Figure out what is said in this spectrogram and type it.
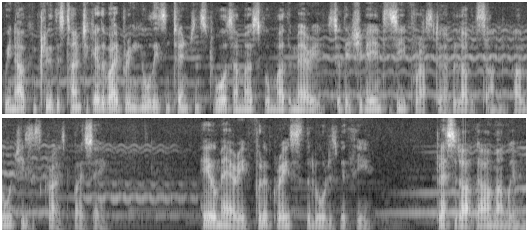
We now conclude this time together by bringing all these intentions towards our merciful Mother Mary, so that she may intercede for us to her beloved Son, our Lord Jesus Christ, by saying, Hail Mary, full of grace, the Lord is with thee. Blessed art thou among women,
